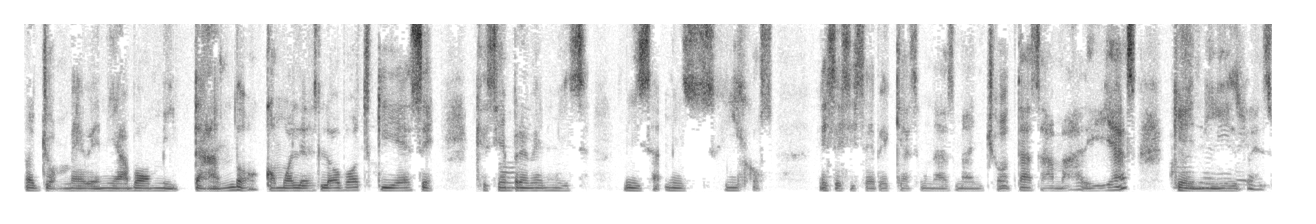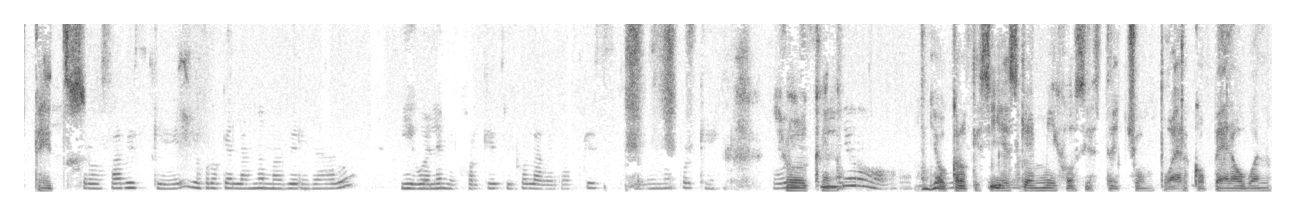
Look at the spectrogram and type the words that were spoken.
No, yo me venía vomitando como el Slobotsky ese que siempre ven mis, mis, mis hijos. Ese sí se ve que hace unas manchotas amarillas que Ay, mire. respetos. Pero ¿sabes qué? Yo creo que él anda más delgado y huele mejor que tu hijo, la verdad que sí, ¿no? Porque... Yo creo-. Yo creo que sí, es que mi hijo sí está hecho un puerco, pero bueno,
